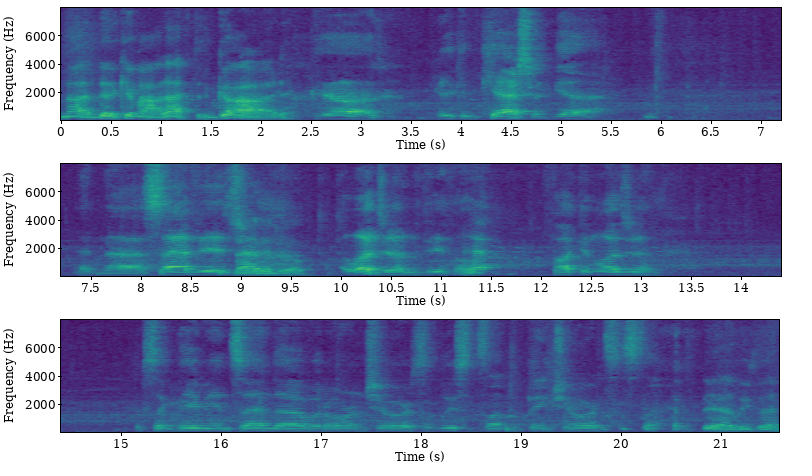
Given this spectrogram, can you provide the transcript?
Nah, dedicate my life to the God. God, making cash with God. And uh, Savage, Savage will. a legend, people. Yeah. Fucking legend. Looks like Damien Sandow with orange shorts. At least it's not the pink shorts. Yeah, at least that.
